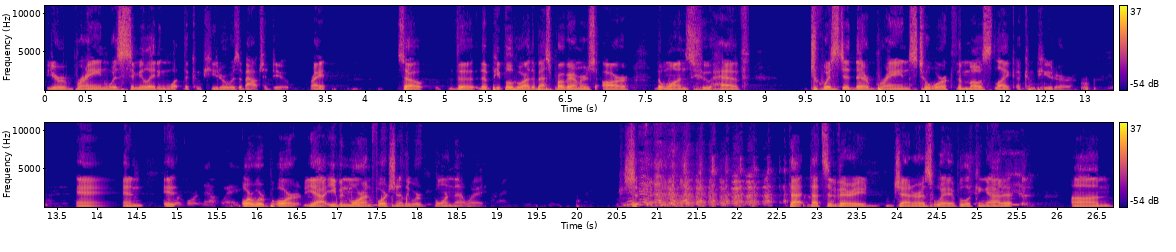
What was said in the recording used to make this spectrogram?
your brain was simulating what the computer was about to do, right? So the the people who are the best programmers are the ones who have twisted their brains to work the most like a computer, and and it born that way. or we're or yeah even more unfortunately we're born that way. That that's a very generous way of looking at it. Um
